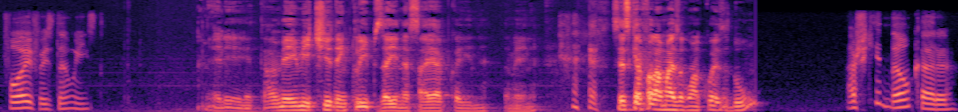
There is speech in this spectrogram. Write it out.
Foi, foi Stan Winston. Ele tava meio metido em clipes aí nessa época aí, né? Também, né? Vocês querem falar mais alguma coisa do 1? Acho que não, cara.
